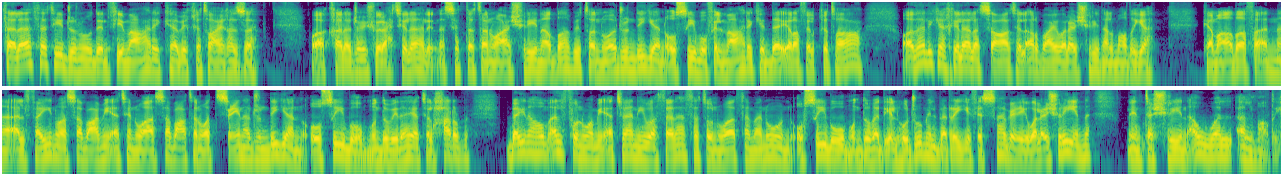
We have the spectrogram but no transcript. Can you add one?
ثلاثة جنود في معارك بقطاع غزة. وقال جيش الاحتلال إن 26 ضابطا وجنديا أصيبوا في المعارك الدائرة في القطاع وذلك خلال الساعات الأربع والعشرين الماضية. كما أضاف أن 2797 جنديا أصيبوا منذ بداية الحرب بينهم 1283 أصيبوا منذ بدء الهجوم البري في السابع والعشرين من تشرين أول الماضي.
